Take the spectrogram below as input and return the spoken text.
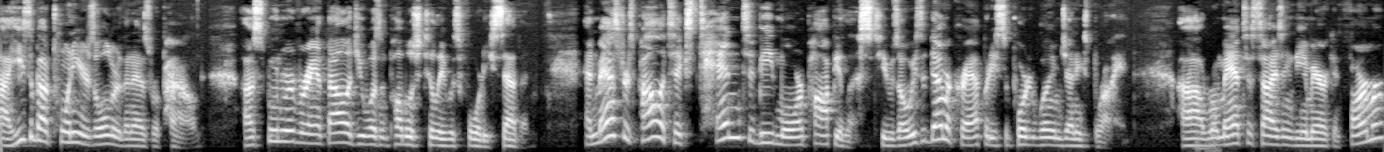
Uh, he's about 20 years older than Ezra Pound. Uh, Spoon River Anthology wasn't published till he was 47. And Master's politics tend to be more populist. He was always a Democrat, but he supported William Jennings Bryan uh, romanticizing the American farmer,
